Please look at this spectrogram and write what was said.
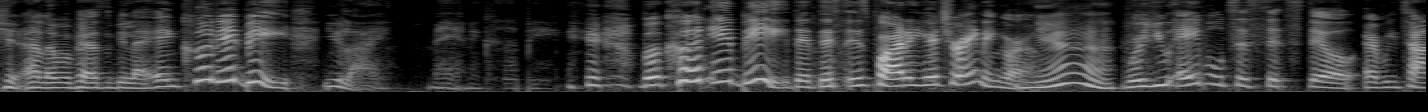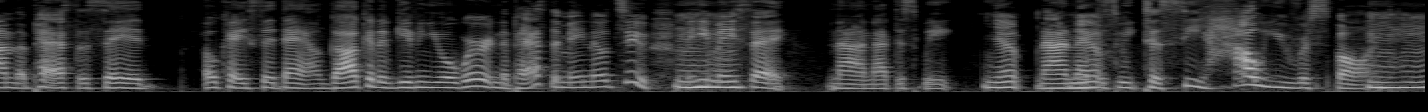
I love when pastor be like, and could it be? You like, man, it could be, but could it be that this is part of your training ground? yeah Were you able to sit still every time the pastor said, "Okay, sit down"? God could have given you a word, and the pastor may know too, but he may say, "Nah, not this week. yep Nah, not Yep. this week." To see how you respond. mm-hmm.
